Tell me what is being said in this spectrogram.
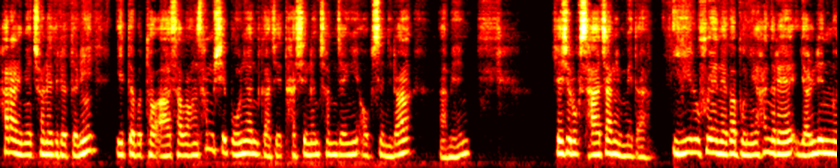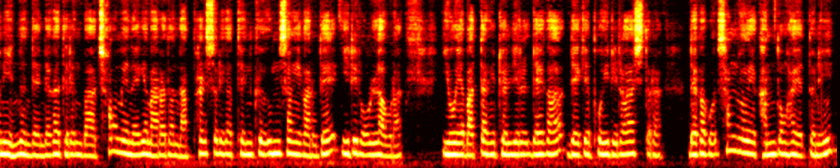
하나님에 전해드렸더니 이때부터 아사왕 35년까지 다시는 전쟁이 없으니라. 아멘. 계시록 4장입니다 2일 후에 내가 보니 하늘에 열린 문이 있는데 내가 들은 바 처음에 내게 말하던 나팔 소리 같은 그 음성이 가로되 이리로 올라오라. 이후에 마땅히 될 일을 내가 내게 보이리라 하시더라. 내가 곧 성령에 감동하였더니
